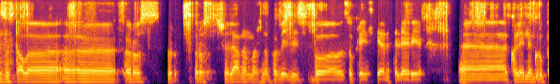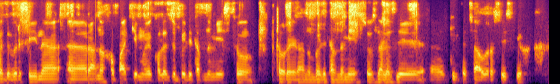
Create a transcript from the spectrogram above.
została e, roz, rozstrzelana, można powiedzieć, bo z ukraińskiej artylerii e, kolejna grupa dywersyjna. E, rano chłopaki, moi koledzy byli tam na miejscu, wczoraj rano byli tam na miejscu, znaleźli kilka ciał rosyjskich E,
